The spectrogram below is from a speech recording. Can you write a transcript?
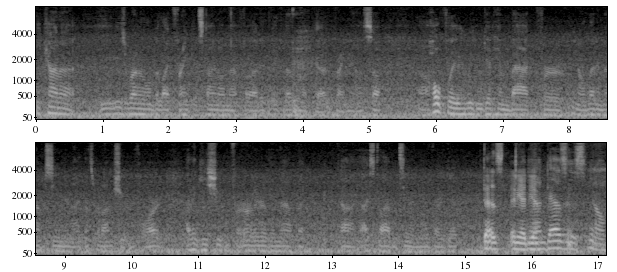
he kind of he's running a little bit like Frankenstein on that foot. It, it doesn't look good right now. So uh, hopefully we can get him back for you know let him have a senior night. That's what I'm shooting for. I think he's shooting for earlier than that, but uh, I still haven't seen him move very good. Dez, any idea? And Dez is, you know,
